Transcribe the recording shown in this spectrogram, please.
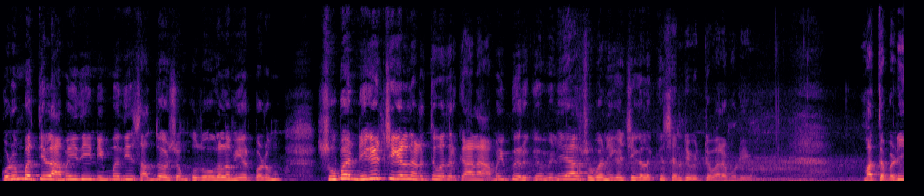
குடும்பத்தில் அமைதி நிம்மதி சந்தோஷம் குதூகலம் ஏற்படும். சுப நிகழ்ச்சிகள் நடத்துவதற்கான அமைப்பு இருக்குது வெளியார் சுப நிகழ்ச்சிகளுக்கு சென்று விட்டு வர முடியும். மற்றபடி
